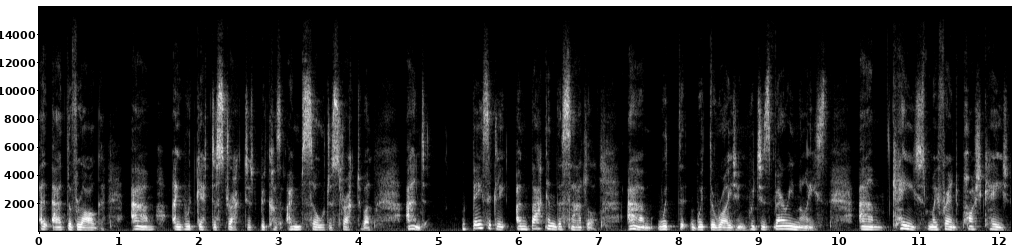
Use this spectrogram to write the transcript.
uh, uh, the vlog, um, I would get distracted because I'm so distractible. And basically I'm back in the saddle um, with the, with the writing, which is very nice. Um, Kate, my friend Posh Kate,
